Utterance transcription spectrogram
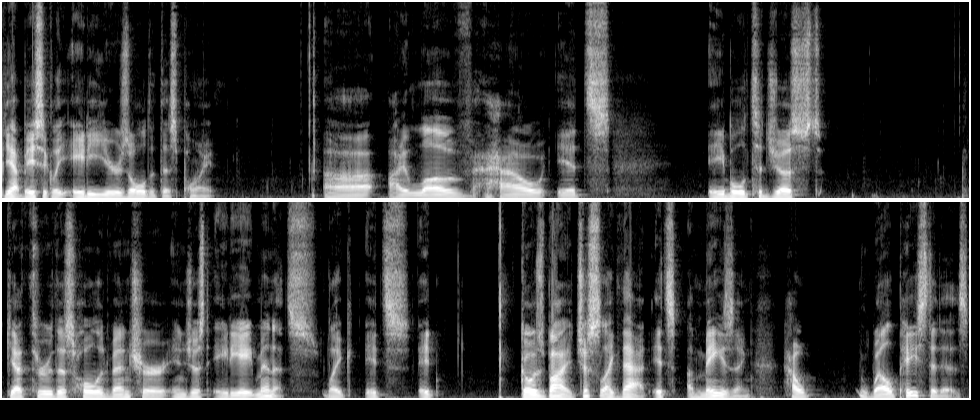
yeah, basically 80 years old at this point. Uh, I love how it's able to just get through this whole adventure in just 88 minutes. Like it's it goes by just like that. It's amazing how well paced it is.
